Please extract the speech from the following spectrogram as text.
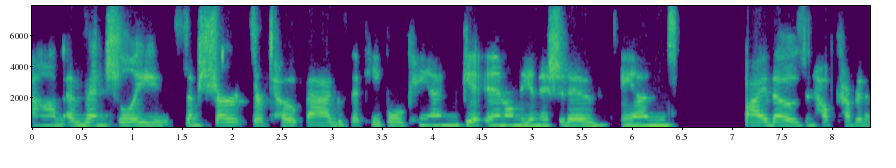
um, eventually some shirts or tote bags that people can get in on the initiative and buy those and help cover the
